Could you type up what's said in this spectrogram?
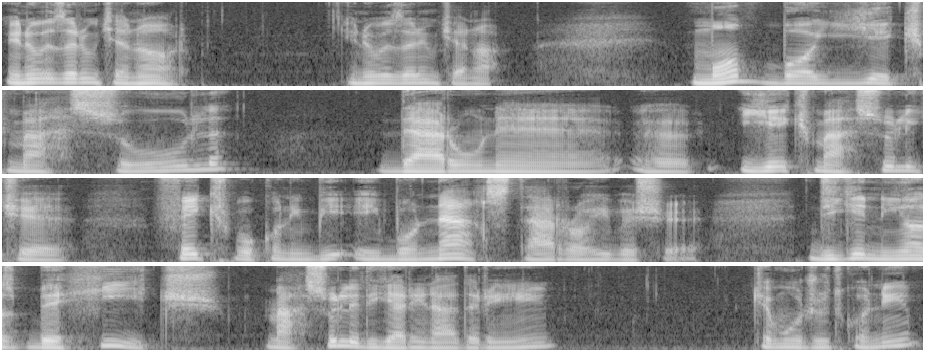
اینو بذاریم کنار. اینو بذاریم کنار. ما با یک محصول درون یک محصولی که فکر بکنیم بی عیب و نقص طراحی بشه دیگه نیاز به هیچ محصول دیگری نداریم که موجود کنیم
